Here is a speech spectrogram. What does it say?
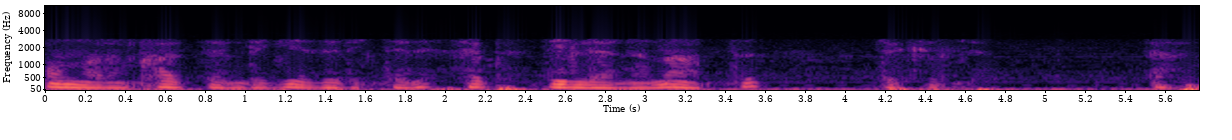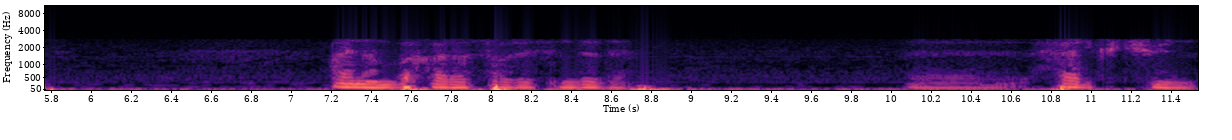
onların kalplerinde gizledikleri hep dillerine ne yaptı? Döküldü. Evet. Aynen Bakara suresinde de e, her küçüğün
